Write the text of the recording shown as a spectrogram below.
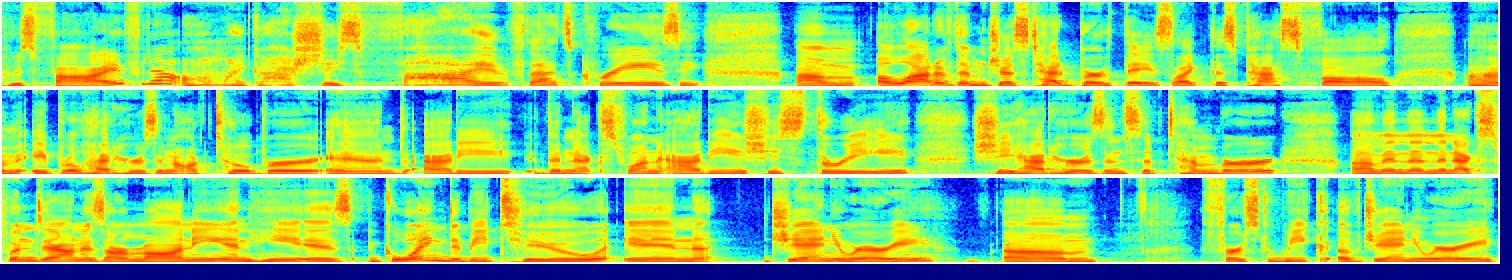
who's five now. Oh my gosh, she's five. That's crazy. Um, a lot of them just had birthdays like this past fall. Um, April had hers in October, and Addie, the next one, Addie, she's three. She had hers in September. Um, and then the next one down is Armani, and he is going to be two in January. First week of January.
